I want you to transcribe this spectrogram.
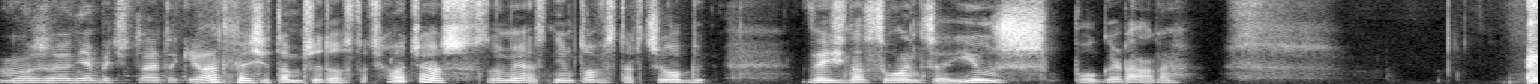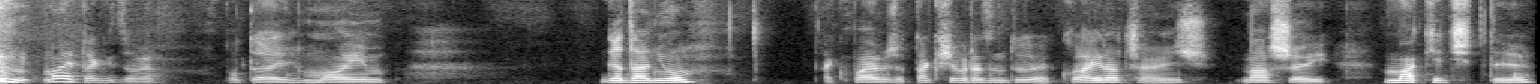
może nie być wcale takie łatwe się tam przydostać, chociaż w sumie z nim to wystarczyłoby wyjść na słońce już pograne. No i tak widzowie, po tej moim gadaniu, tak powiem, że tak się prezentuje kolejna część naszej makiety.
